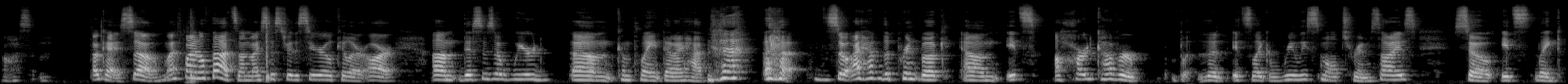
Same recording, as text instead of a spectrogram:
Awesome. Okay, so my final thoughts on my sister the serial killer are um, this is a weird um, complaint that I have. so I have the print book. Um, it's a hardcover, but the it's like a really small trim size. So it's like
